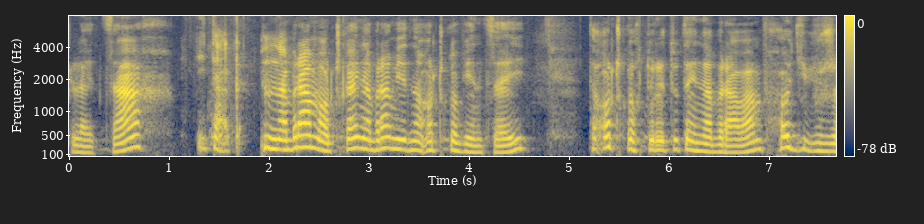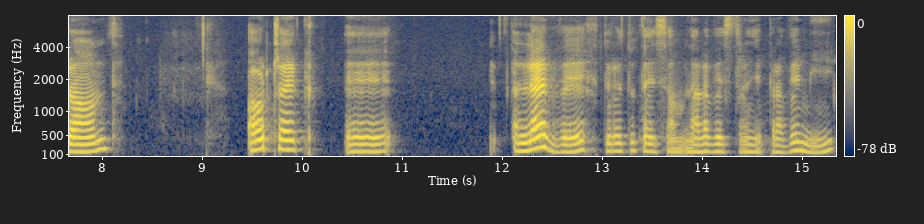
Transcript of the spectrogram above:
plecach. I tak, nabrałam oczka i nabrałam jedno oczko więcej. To oczko, które tutaj nabrałam, wchodzi w rząd oczek y, lewych, które tutaj są na lewej stronie prawymi,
